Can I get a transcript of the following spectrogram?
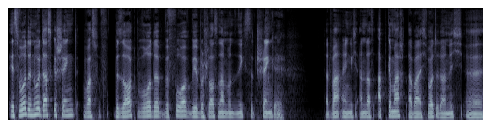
es wurde nur das geschenkt, was besorgt wurde, bevor wir beschlossen haben, uns nichts zu schenken. Okay. Das war eigentlich anders abgemacht, aber ich wollte da nicht äh,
